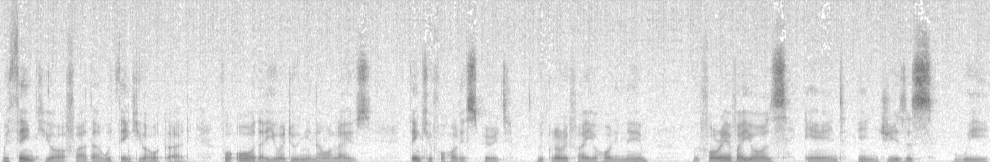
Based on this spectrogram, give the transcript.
We thank you, our Father. We thank you, our God, for all that you are doing in our lives. Thank you for Holy Spirit. We glorify your holy name. We're forever yours, and in Jesus we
